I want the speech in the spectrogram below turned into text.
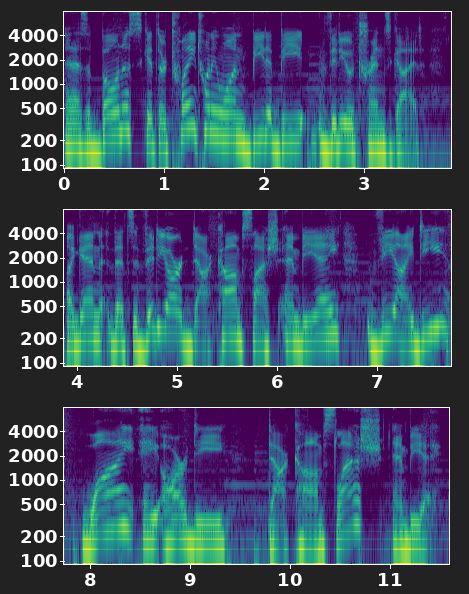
And as a bonus, get their 2021 B2B video trends guide. Again, that's vidyard.com slash MBA, V-I-D-Y-A-R-D dot com slash MBA.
